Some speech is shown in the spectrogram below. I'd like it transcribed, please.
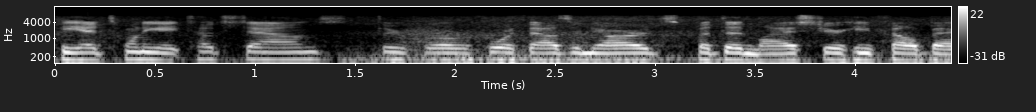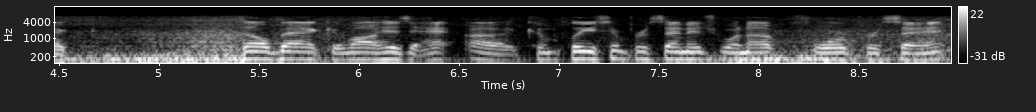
He had 28 touchdowns, threw for over 4,000 yards. But then last year he fell back, fell back, and while his uh, completion percentage went up four percent,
